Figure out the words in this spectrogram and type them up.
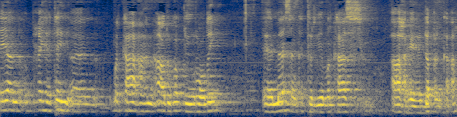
ayaan maxay hatay markaa aan aada uga qiirooday. Maasaan ka tiriyay markaas ah ee dhaqanka ah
